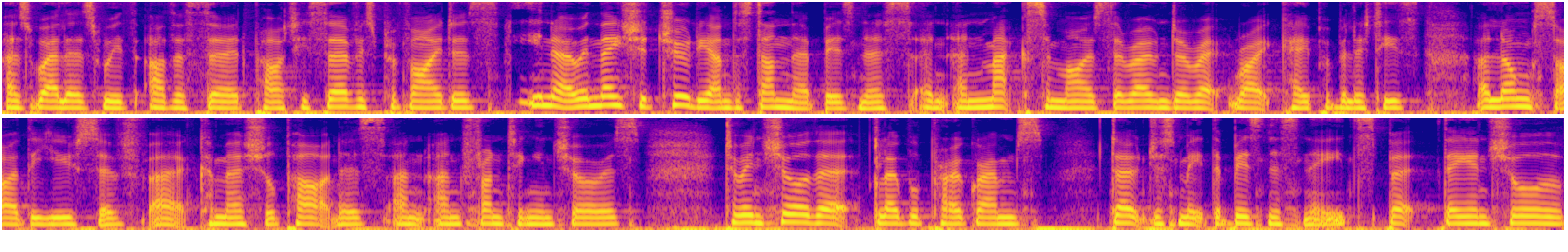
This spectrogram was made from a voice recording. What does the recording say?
as well as with other third party service providers, you know, and they should truly understand their business and, and maximise their own direct right capabilities alongside the use of uh, commercial partners and, and fronting insurers to ensure that global programs don't just meet the business needs, but they ensure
